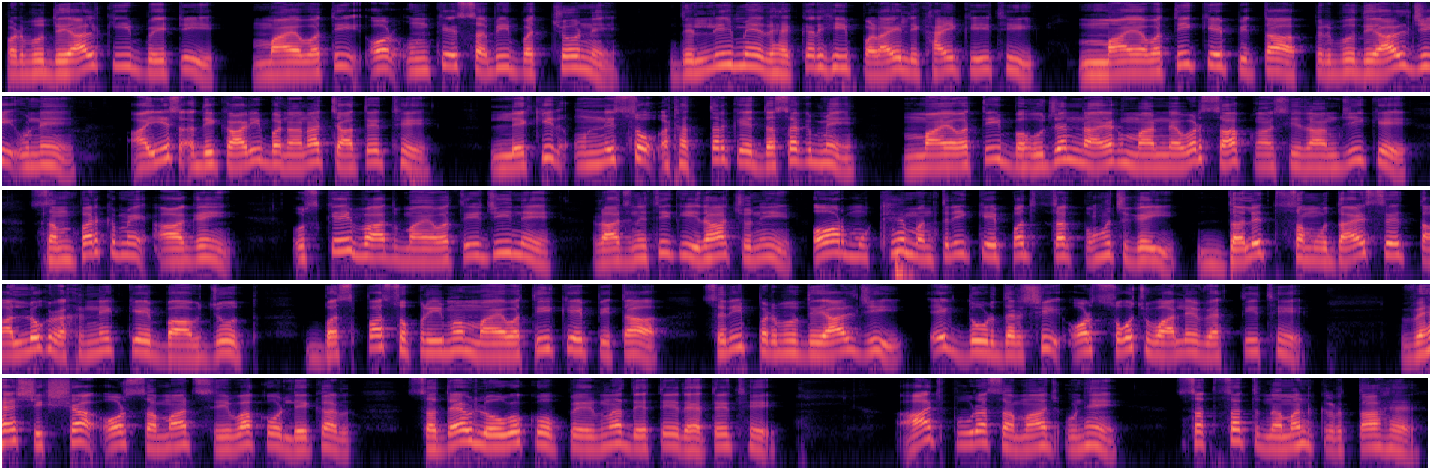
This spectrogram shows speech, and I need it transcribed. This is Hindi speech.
प्रभुदयाल की बेटी मायावती और उनके सभी बच्चों ने दिल्ली में रहकर ही पढ़ाई लिखाई की थी। मायावती के पिता प्रभुदयाल जी उन्हें आई अधिकारी बनाना चाहते थे, लेकिन 1978 के दशक में मायावती बहुजन नायक मान्यवर साहब कांशीराम जी के संपर्क में आ गईं। उसके बाद मायावती जी ने राजनीति की राह चुनी और मुख्यमंत्री के पद तक पहुँच गई। दलित समुदाय से ताल्लुक रखने के बावजूद बसपा सुप्रीमो मायावती के पिता श्री प्रभुदयाल जी एक दूरदर्शी और सोच वाले व्यक्ति थे। वह शिक्षा और समाज सेवा को लेकर सदैव लोगों को प्रेरणा देते रहते थे। आज पूरा समाज उन्हें सत सत नमन करता है।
